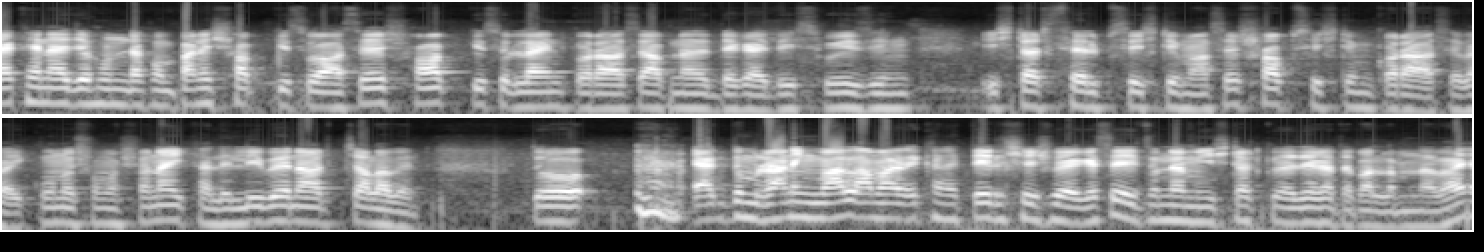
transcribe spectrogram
দেখেন এই যে হুন্ডা কোম্পানির সব কিছু আছে সব কিছু লাইন করা আছে, আপনাদের দেখাই দিই সুইজিং স্টার সেলফ সিস্টেম আছে, সব সিস্টেম করা আছে ভাই, কোনো সমস্যা নাই, খালি লিবেন আর চালাবেন। তো একদম রানিং মাল, আমার এখানে তেল শেষ হয়ে গেছে, এই জন্য আমি স্টার্ট করে দেখাতে পারলাম না ভাই।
